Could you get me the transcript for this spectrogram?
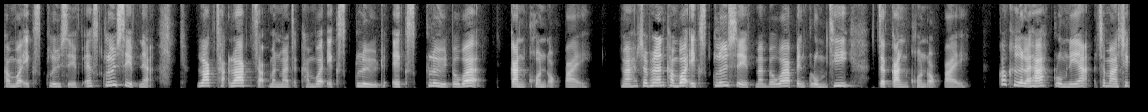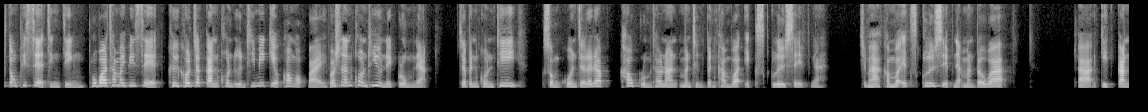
คำว่า exclusive exclusive เนี่ยลากลากศัพท์มันมาจากคำว่า exclude exclude แปลว่ากันคนออกไปนะฉะนั้นคำว่า exclusive มันแปลว่าเป็นกลุ่มที่จะกันคนออกไป ก็คืออะไรคะกลุ่มนี้สมาชิกต้องพิเศษจริงๆ เพราะว่าถ้าไม่พิเศษคือเขาจะกันคนอื่นที่ไม่เกี่ยวข้องออกไป เพราะฉะนั้นคนที่อยู่ในกลุ่มเนี่ยจะเป็นคนที่สมควรจะได้รับเข้ากลุ่มเท่านั้น มันถึงเป็นคำว่า exclusive ไงใช่ไหมคะคำว่า exclusive เนี่ยมันแปลว่ากีดกัน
